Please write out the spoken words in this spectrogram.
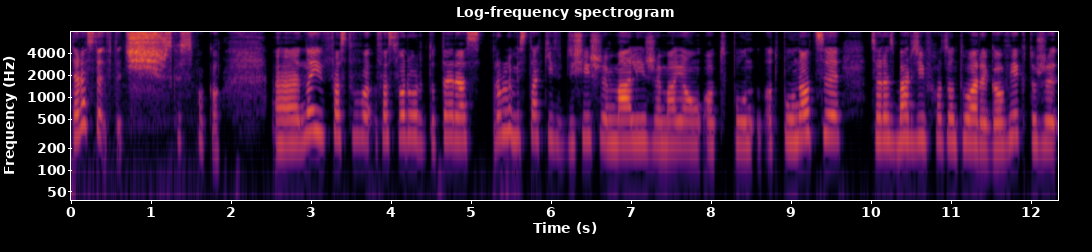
Teraz te, te, cii, wszystko jest spoko. E, no i fast, fast forward do teraz. Problem jest taki w dzisiejszym Mali, że mają od, pół, od północy coraz bardziej wchodzą Tuaregowie, którzy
